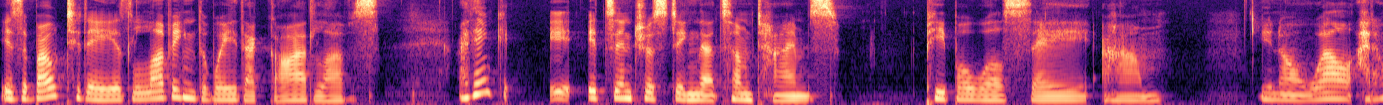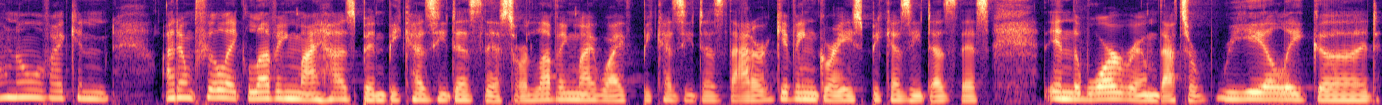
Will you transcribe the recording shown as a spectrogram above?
is about today: is loving the way that God loves. I think it, it's interesting that sometimes people will say, um, you know, well, I don't know if I can, I don't feel like loving my husband because he does this, or loving my wife because he does that, or giving grace because he does this. In the war room, that's a really good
